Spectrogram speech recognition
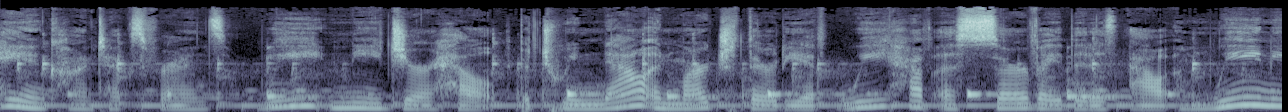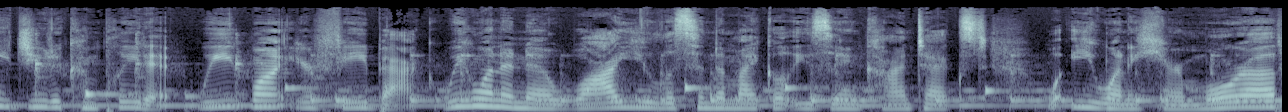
Hey, in context, friends, we need your help. Between now and March 30th, we have a survey that is out and we need you to complete it. We want your feedback. We want to know why you listen to Michael Easley in context, what you want to hear more of,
